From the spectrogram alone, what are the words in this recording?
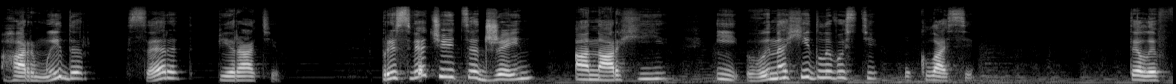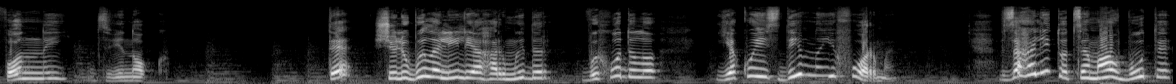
Гармидер серед піратів. Присвячується Джейн, анархії і винахідливості у класі. Телефонний дзвінок. Те, що любила Лілія Гармидер, виходило якоїсь дивної форми. Взагалі-то це мав бути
